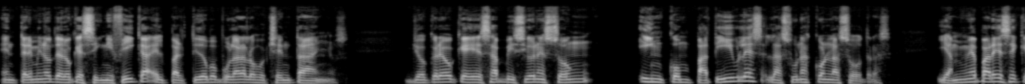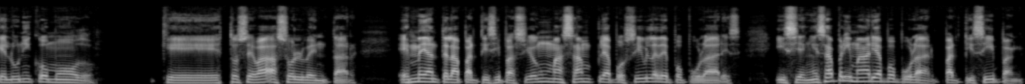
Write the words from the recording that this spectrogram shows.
en términos de lo que significa el Partido Popular a los 80 años. Yo creo que esas visiones son incompatibles las unas con las otras. Y a mí me parece que el único modo que esto se va a solventar es mediante la participación más amplia posible de populares. Y si en esa primaria popular participan,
